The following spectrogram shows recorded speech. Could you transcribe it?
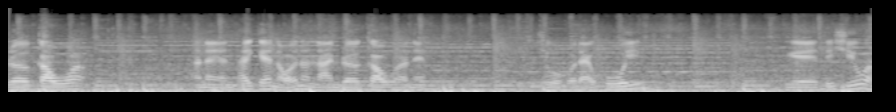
rơ câu á. Anh này anh thấy cá nổi nên là anh rơ câu anh em. Xuồng vào đảo cuối. Ghe tí xíu à.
